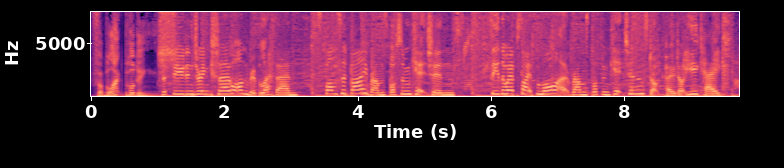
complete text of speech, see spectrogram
for black puddings. The Food and Drink Show on Ribble FM. Sponsored by Ramsbottom Kitchens. See the website for more at ramsbottomkitchens.co.uk.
